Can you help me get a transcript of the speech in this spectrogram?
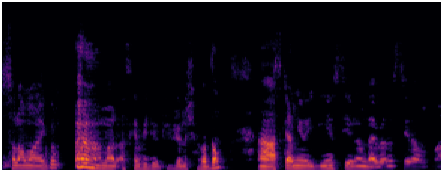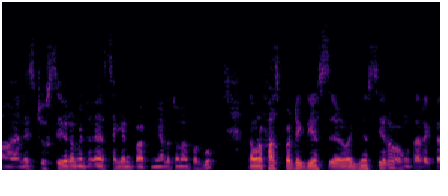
আসসালামু আলাইকুম। আমার আজকের ভিডিও টিউটোরিয়ালে স্বাগতম। আজকে আমি ওই Green's theorem divergence theorem and Stokes থিওরামের সেকেন্ড পার্ট নিয়ে আলোচনা করব। তো আমরা ফার্স্ট পার্টে গ্রিনস গ্রিনস থিওরাম এবং তার একটা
